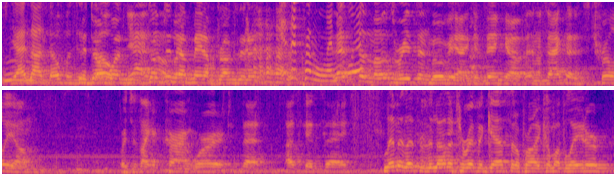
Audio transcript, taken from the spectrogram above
Yeah, I thought dope was just Yeah, dope was. Yeah, dope no, didn't but- have made up drugs in it. Is it from That's Limitless? the most recent movie I could think of, and the fact that it's trillium, which is like a current word that us kids say. Limitless is another terrific guest that'll probably come up later.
